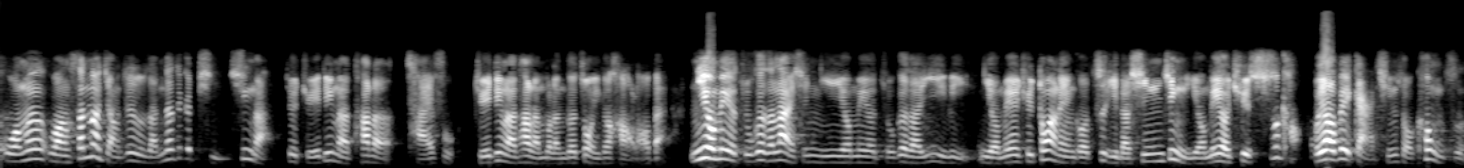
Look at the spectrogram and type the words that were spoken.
我们往深了讲，就是人的这个品性啊，就决定了他的财富，决定了他能不能够做一个好老板。你有没有足够的耐心？你有没有足够的毅力？有没有去锻炼过自己的心境？有没有去思考？不要被感情所控制，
